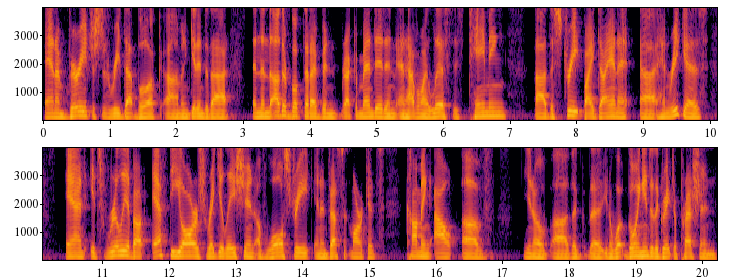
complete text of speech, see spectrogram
And I'm very interested to read that book um, and get into that. And then the other book that I've been recommended and, and have on my list is Taming uh, the Street by Diana uh, Henriques. And it's really about FDR's regulation of Wall Street and investment markets coming out of, you know, uh, the the you know what going into the Great Depression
